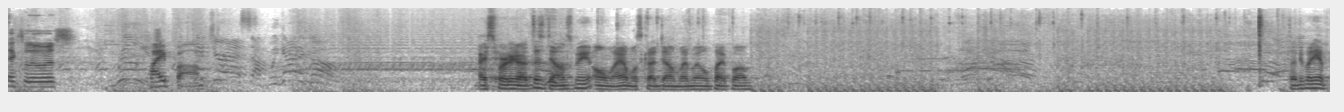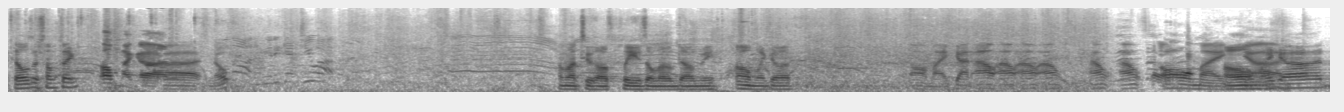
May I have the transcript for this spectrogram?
Thanks, Lewis. Pipe bomb. Get your ass up. We gotta go. I swear to God, if this downs me. Oh my! I almost got down by my own pipe bomb. Does anybody have pills or something? Oh my god. Uh, nope. I'm on two health. Please don't let him down me. Oh my god. Oh my god. Ow, ow, ow, ow, ow, ow. Oh, oh my Oh god. my god.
